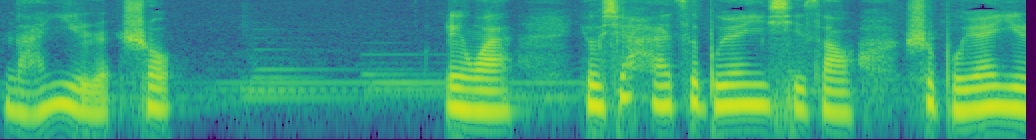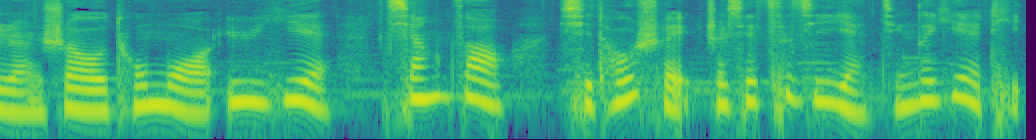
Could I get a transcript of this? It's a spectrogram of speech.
难以忍受。另外，有些孩子不愿意洗澡，是不愿意忍受涂抹浴液、香皂、洗头水这些刺激眼睛的液体，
